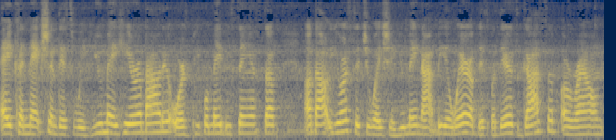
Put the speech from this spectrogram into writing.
a connection this week. You may hear about it or people may be saying stuff about your situation. You may not be aware of this, but there's gossip around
